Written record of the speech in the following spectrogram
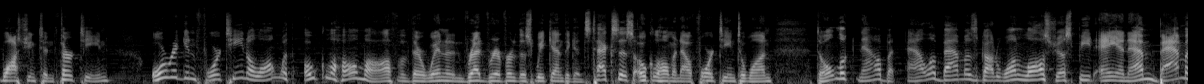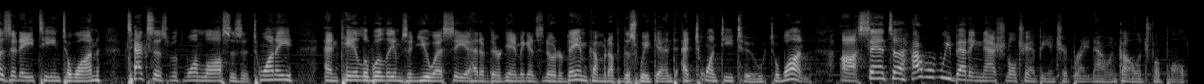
Washington 13, Oregon 14, along with Oklahoma off of their win in Red River this weekend against Texas. Oklahoma now 14 to 1. Don't look now, but Alabama's got one loss, just beat A&M. Bama's at 18 to 1. Texas with one loss is at 20, and Caleb Williams and USC ahead of their game against Notre Dame coming up this weekend at 22 to 1. Uh, Santa, how are we betting national championship right now in college football?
